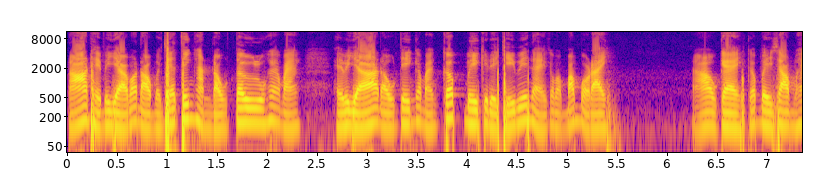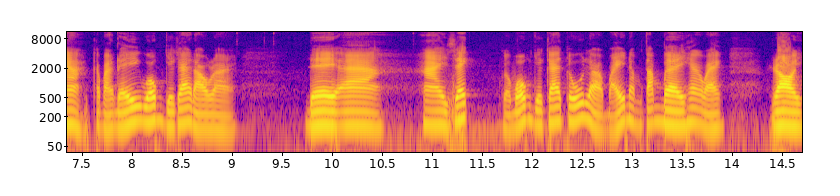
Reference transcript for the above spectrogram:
Đó thì bây giờ bắt đầu mình sẽ tiến hành đầu tư luôn các bạn? Thì bây giờ đầu tiên các bạn copy cái địa chỉ ví này các bạn bấm vào đây. Đó ok copy xong ha. Các bạn để ý bốn chữ cái đầu là DA 2Z rồi bốn chữ cái túi là 758B ha các bạn. Rồi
